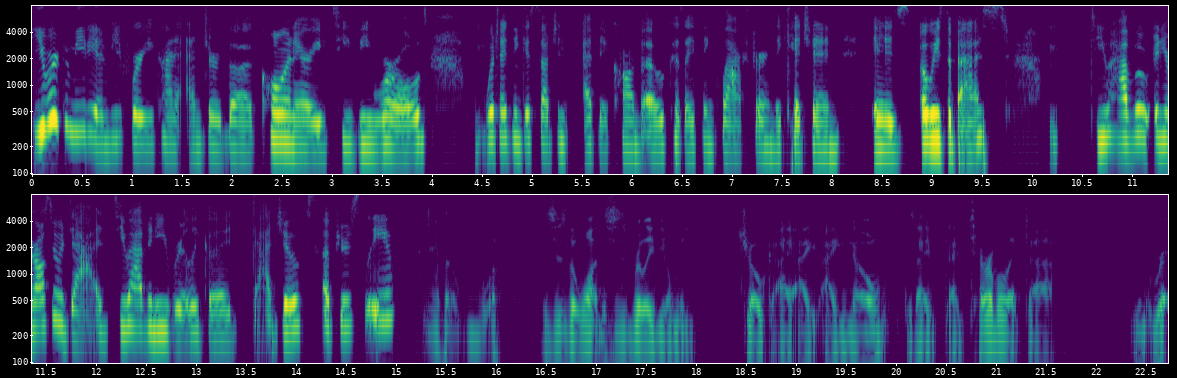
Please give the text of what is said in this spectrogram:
you were a comedian before you kind of entered the culinary TV world, which I think is such an epic combo because I think laughter in the kitchen is always the best do you have a and you're also a dad do you have any really good dad jokes up your sleeve? This is the one this is really the only joke i i, I know because i i'm terrible at uh you know re-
